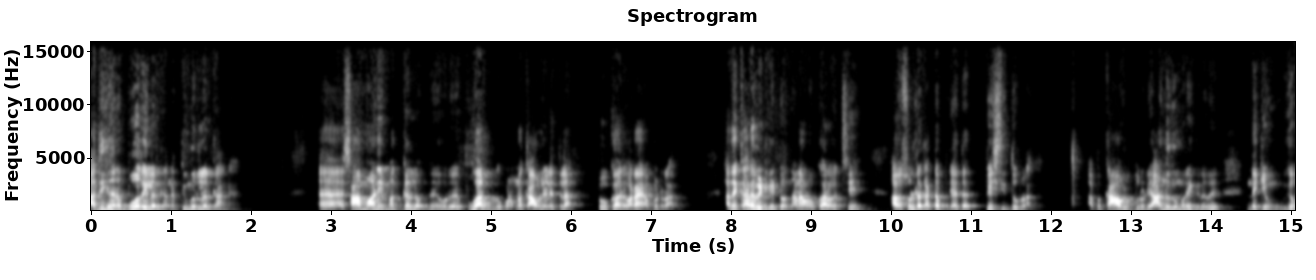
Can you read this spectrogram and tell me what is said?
அதிகார போதையில இருக்காங்க திமிர்ல இருக்காங்க. சாமானிய மக்கள் வந்து ஒரு புகார் கொடுக்க போனோம்னா காவல் நிலையத்துல இப்போ உட்காரு வரேன் அப்படின்றாங்க. அதே கரவேட்டி கட்டு வந்தானா அவன் உட்கார வச்சு அவன் சொல்ற கட்ட பஞ்சாயத்தை பேசி தீர்த்து விடுறாங்க அப்போ காவல்துறையுடைய அணுகுமுறைங்கிறது இன்னைக்கு மிக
